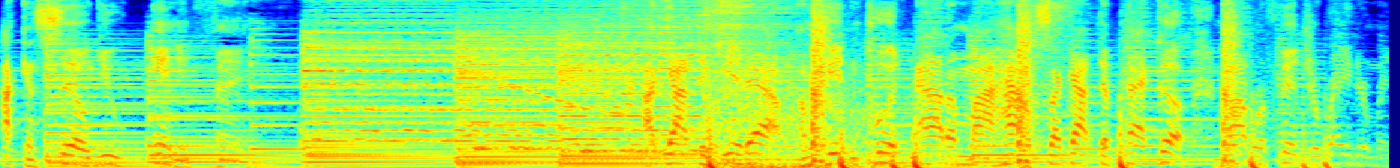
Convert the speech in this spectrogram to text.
I can sell you anything. I got to get out. I'm getting put out of my house. I got to pack up my refrigerator.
